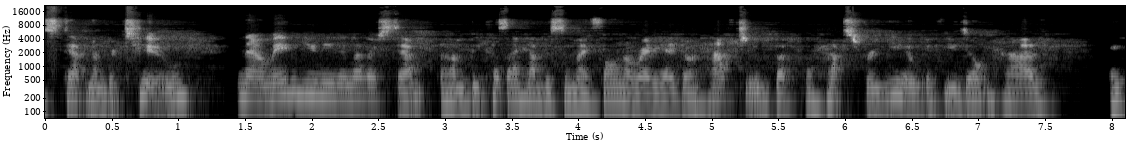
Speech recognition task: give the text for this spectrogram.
step number two. Now, maybe you need another step um, because I have this in my phone already. I don't have to, but perhaps for you, if you don't have a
